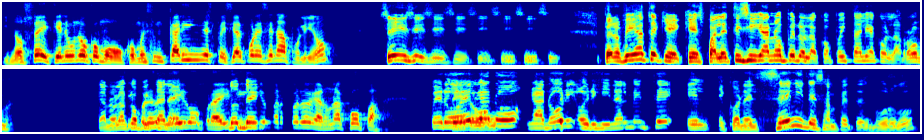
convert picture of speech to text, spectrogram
no sé, tiene uno como, como es un cariño especial por ese Napoli, ¿no? Sí, sí, sí, sí, sí, sí, sí, sí. Pero fíjate que, que Spalletti sí ganó, pero la Copa Italia con la Roma. Ganó la Copa Italia. digo, por ahí donde, yo me acuerdo que ganó una Copa. Pero, él ganó, ganó originalmente el, con el Zenit de San Petersburgo,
